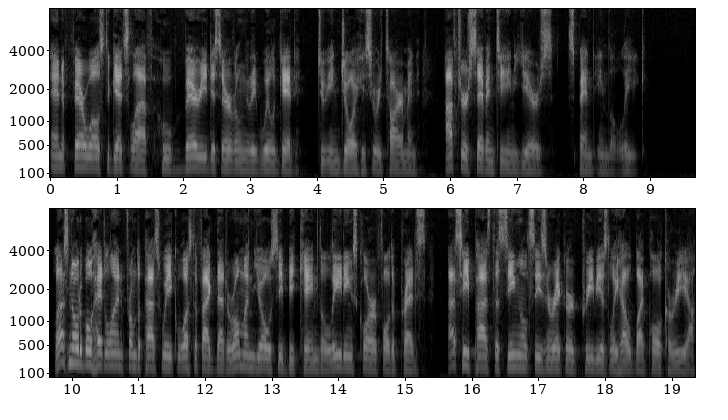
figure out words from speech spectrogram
and farewells to Getzlaf, who very deservingly will get to enjoy his retirement after 17 years spent in the league. Last notable headline from the past week was the fact that Roman Josi became the leading scorer for the Preds as he passed the single season record previously held by Paul Kariya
